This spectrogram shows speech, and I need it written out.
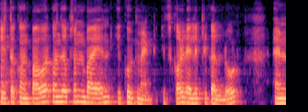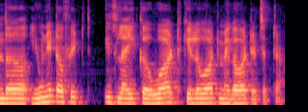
is the power consumption by an equipment. It's called electrical load and the unit of it is like uh, watt kilowatt megawatt etc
